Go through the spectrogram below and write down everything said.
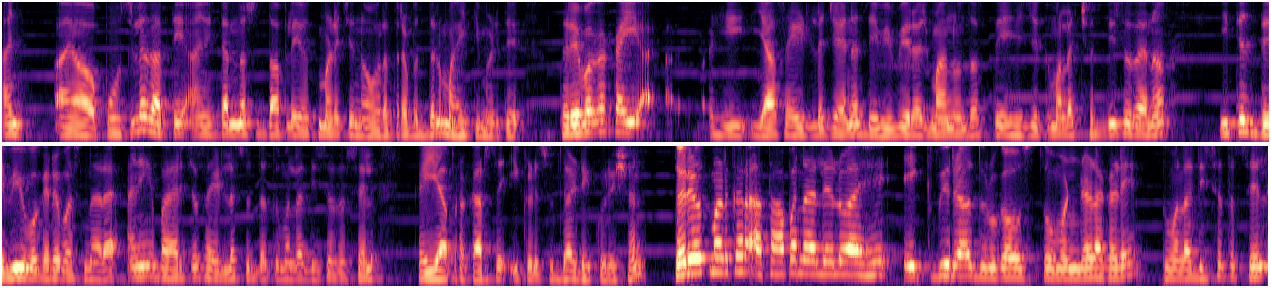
आणि पोहोचल्या जाते आणि त्यांनासुद्धा आपल्या यवतमाळच्या नवरात्राबद्दल माहिती मिळते. तर हे बघा काही ही या साईडला जे आहे ना देवी विराजमान होत असते. हे जे तुम्हाला छत दिसत आहे ना इथेच देवी वगैरे बसणार आहे आणि बाहेरच्या साईडला सुद्धा तुम्हाला दिसत असेल काही या प्रकारचं इकडे सुद्धा डेकोरेशन तर यवतमाळकर आता आपण आलेलो आहे एकविरा दुर्गा उत्सव मंडळाकडे. तुम्हाला दिसत असेल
